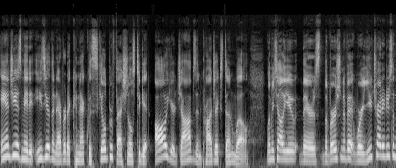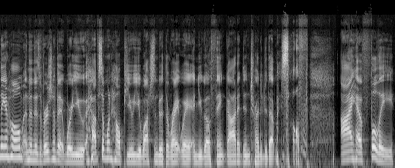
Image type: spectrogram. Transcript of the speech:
Angi has made it easier than ever to connect with skilled professionals to get all your jobs and projects done well. Let me tell you, there's the version of it where you try to do something at home, and then there's a version of it where you have someone help you, you watch them do it the right way, and you go, thank God I didn't try to do that myself. I have fully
